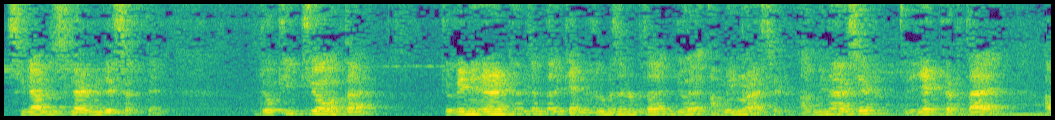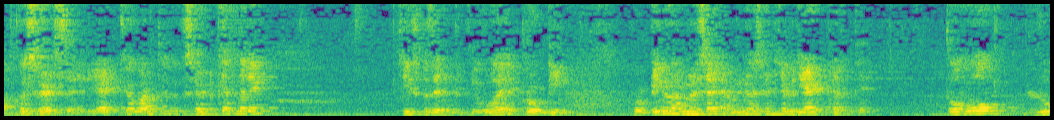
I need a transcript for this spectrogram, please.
इसीलिए आप इस स्लाइड में देख सकते हैं। जो कि क्यों होता है? क्योंकि निन हैंडलिंग के अंदर केमिकल प्रेजेंट होता है, जो है amino acid. Amino acid react करता है आपको स्वेट से। रिएक्ट क्यों करते हैं? स्वेट के अंदर एक चीज़ प्रेजेंट होती है, वो है प्रोटीन। प्रोटीन और अमीनो एसिड जब रिएक्ट करते हैं तो वो ब्लू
